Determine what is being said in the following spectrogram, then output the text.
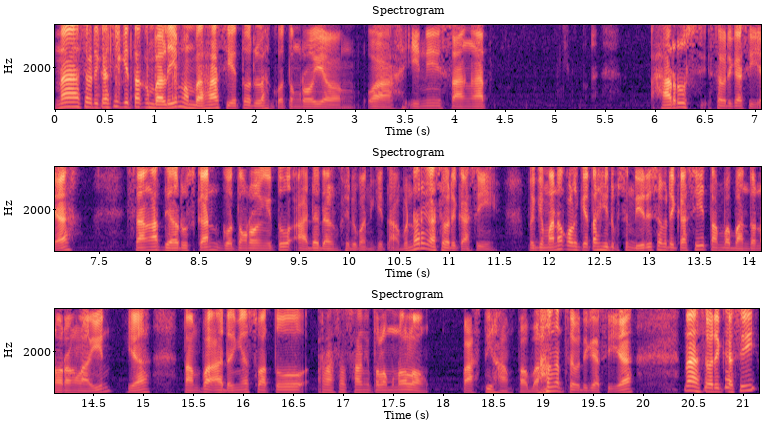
Nah saudara dikasih kita kembali membahas yaitu adalah gotong royong. Wah ini sangat harus saudara dikasih ya. Sangat diharuskan gotong royong itu ada dalam kehidupan kita. Benar nggak saudara dikasih? Bagaimana kalau kita hidup sendiri saudara dikasih tanpa bantuan orang lain ya, tanpa adanya suatu rasa saling tolong menolong? Pasti hampa banget saudara dikasih ya. Nah saudara dikasih,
